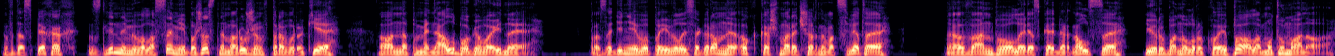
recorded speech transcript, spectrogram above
В доспехах, с длинными волосами и божественным оружием в правой руке, он напоминал бога войны. Позади него появилось огромное око кошмара черного цвета. Ван Буэлэ резко обернулся и рубанул рукой по алому туману.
